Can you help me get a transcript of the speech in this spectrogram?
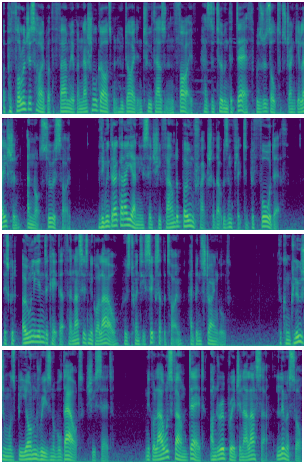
a pathologist hired by the family of a National Guardsman who died in 2005 has determined the death was a result of strangulation and not suicide. Dimitra Karagianni said she found a bone fracture that was inflicted before death, this could only indicate that Thanasis Nicolaou, who's 26 at the time, had been strangled. The conclusion was beyond reasonable doubt, she said. Nicolaou was found dead under a bridge in Alassa, Limassol,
